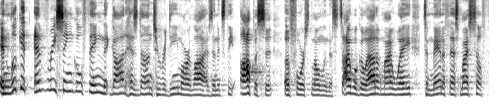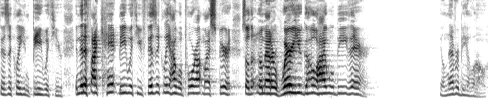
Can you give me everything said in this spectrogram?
And look at every single thing that God has done to redeem our lives, and it's the opposite of forced loneliness. It's I will go out of my way to manifest myself physically and be with you. And then if I can't be with you physically, I will pour out my spirit so that no matter where you go, I will be there. You'll never be alone.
